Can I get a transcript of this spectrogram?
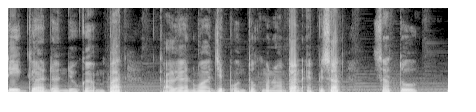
3, dan juga 4 Kalian wajib untuk menonton episode 1, 2,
